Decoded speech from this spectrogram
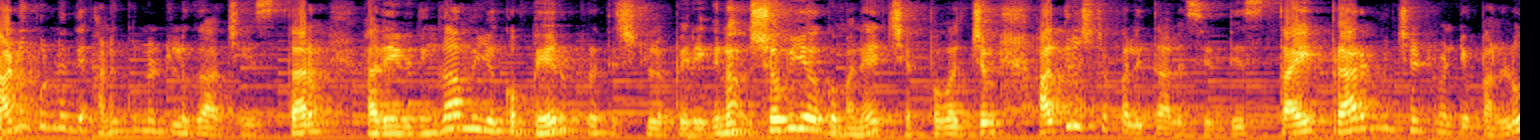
అనుకున్నది అనుకున్నట్లుగా చేస్తారు. అదేవిధంగా మీ యొక్క పేరు ప్రతిష్టలు పెరిగిన శుభయోగం అనే చెప్పవచ్చు. అదృష్ట ఫలితాలు సిద్ధిస్తాయి. ప్రారంభించినటువంటి పనులు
